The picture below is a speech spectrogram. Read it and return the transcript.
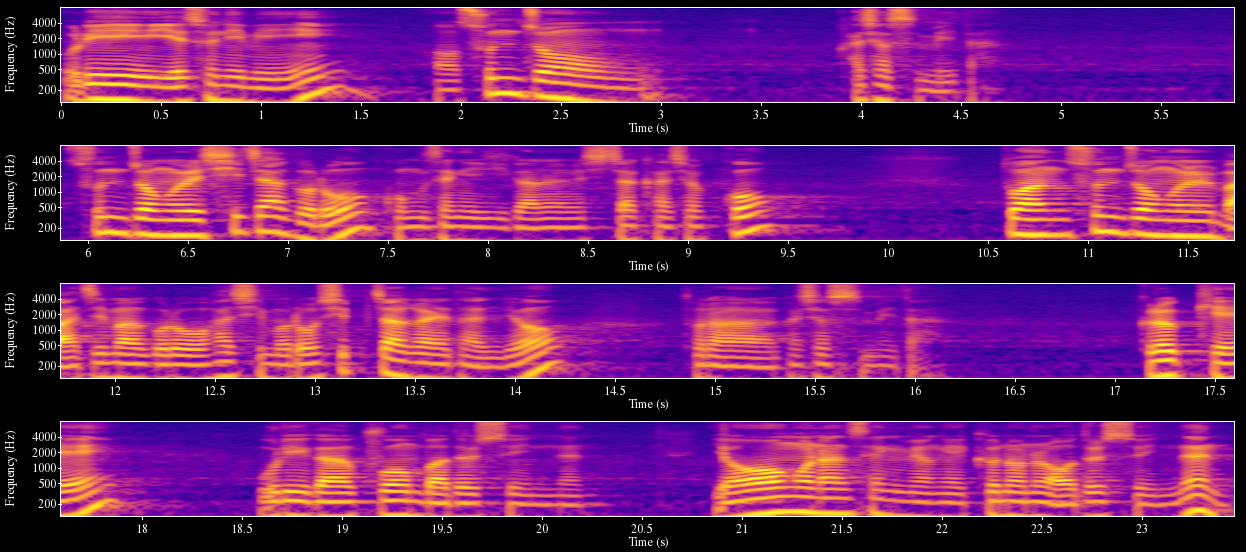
우리 예수님이 어, 순종하셨습니다. 순종을 시작으로 공생의 기간을 시작하셨고 또한 순종을 마지막으로 하심으로 십자가에 달려 돌아가셨습니다. 그렇게 우리가 구원받을 수 있는 영원한 생명의 근원을 얻을 수 있는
